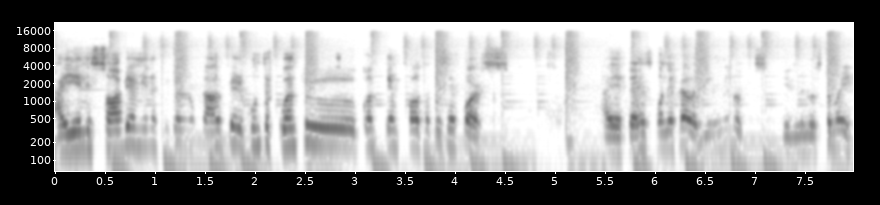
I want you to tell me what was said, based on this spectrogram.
Aí ele sobe a mina fica no carro e pergunta quanto, quanto tempo falta para os reforços. Aí até respondem pra ela, 15 minutos. 15 minutos tamo aí.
